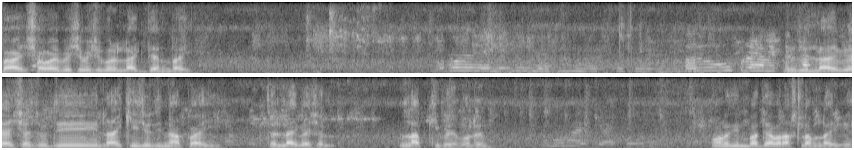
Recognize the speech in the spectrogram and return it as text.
ভাই সবাই বেশি বেশি করে লাইক দেন ভাই উপরে আমি একটা যদি লাইভে আইসা যদি লাইকই যদি না পাই, তাহলে লাইভে আইসা লাভ কী ভাই বলেন? অনেকদিন বাদে আবার আসলাম লাইভে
